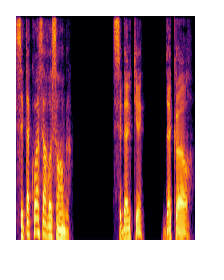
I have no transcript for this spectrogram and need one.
C'est à quoi ça ressemble? C'est Dalkey. D'accord.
